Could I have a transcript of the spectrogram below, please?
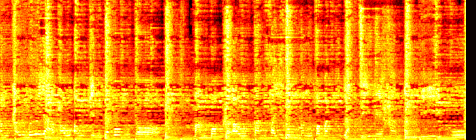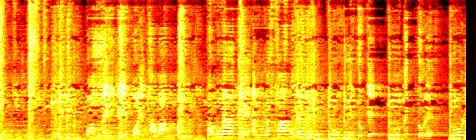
างเข้ามือยาเผาเอากินแต่ผมต่อมังบอกเขาเอาปันไฟหุ้มมังประมันหลักจีในห้างอันดีโพปองให้เกปล่อยผาวังปันปองหน้าแกอำละขวางกันตูเมตูเกตูกึดตูเละตูล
